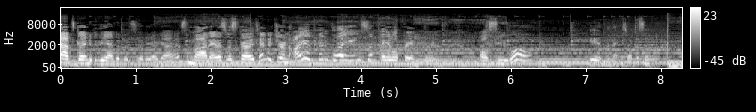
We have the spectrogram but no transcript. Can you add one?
That's going to be the end of this video, guys. My name is Miss Tanager, and I have been playing some Fatal Frame 3. I'll see you all in the next episode.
